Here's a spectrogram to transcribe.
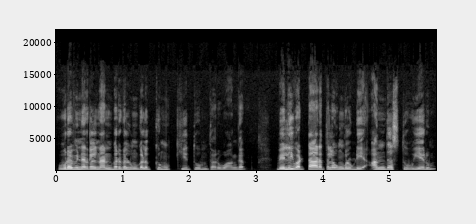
உறவினர்கள் நண்பர்கள் உங்களுக்கு முக்கியத்துவம் தருவாங்க. வெளி வட்டாரத்தில் உங்களுடைய அந்தஸ்து உயரும்.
